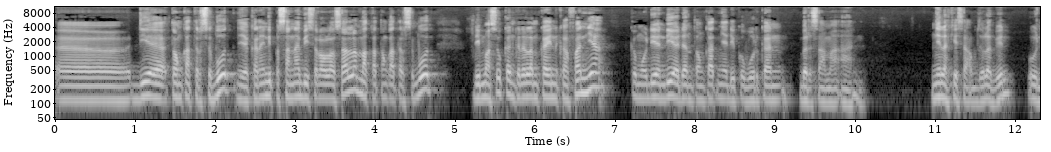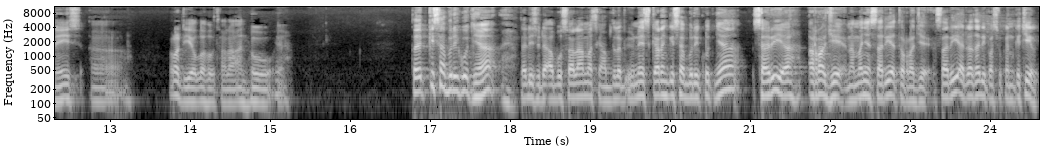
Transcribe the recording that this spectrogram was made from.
uh, dia tongkat tersebut, ya karena ini pesan Nabi sallallahu alaihi maka tongkat tersebut dimasukkan ke dalam kain kafannya, kemudian dia dan tongkatnya dikuburkan bersamaan. Inilah kisah Abdullah bin Unais uh, radhiyallahu taala anhu, ya. Tapi kisah berikutnya, eh, tadi sudah Abu Salamah, Abdullah bin Unais, sekarang kisah berikutnya Sariyah Ar-Raji', namanya Sariyah Ar-Raji'. Sariyah adalah tadi pasukan kecil.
